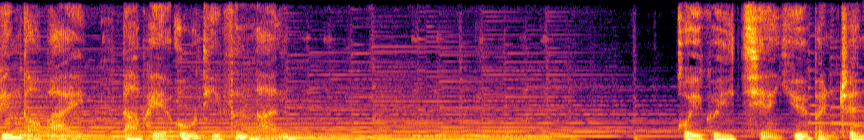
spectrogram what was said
冰岛白搭配欧迪芬蓝，回归简约本真；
